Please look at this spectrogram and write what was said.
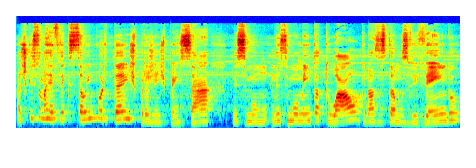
Acho que isso é uma reflexão importante para a gente pensar nesse, nesse momento atual que nós estamos vivendo,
